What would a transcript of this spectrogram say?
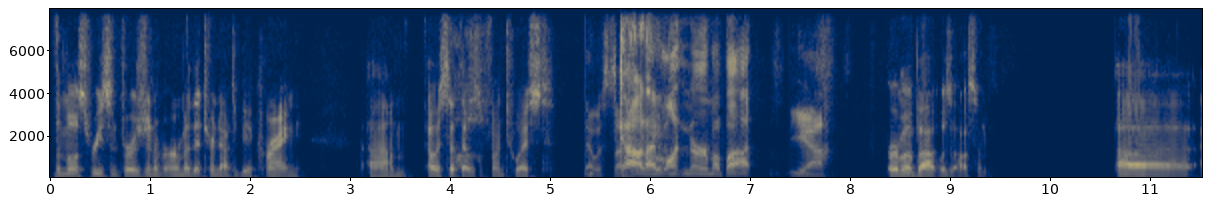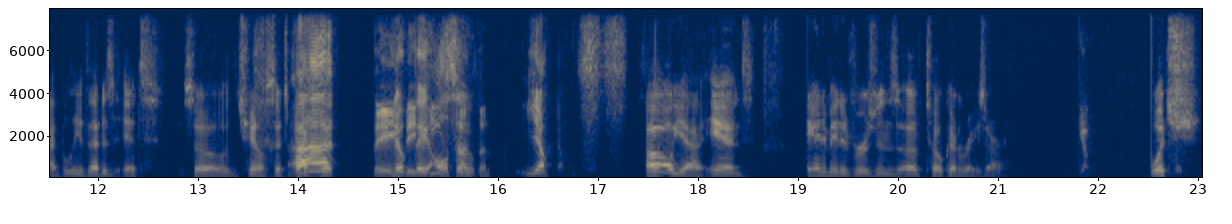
the most recent version of Irma that turned out to be a Krang. Um, I always thought that was a fun twist. That was such God, I want an Irma bot. Yeah. Irma Bot was awesome. Uh, I believe that is it. So the Channel Six box Uh, set. They, Nope, they, they also- something. Yep. Oh yeah, and animated versions of Tokka and Rahzar. Yep. Which,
